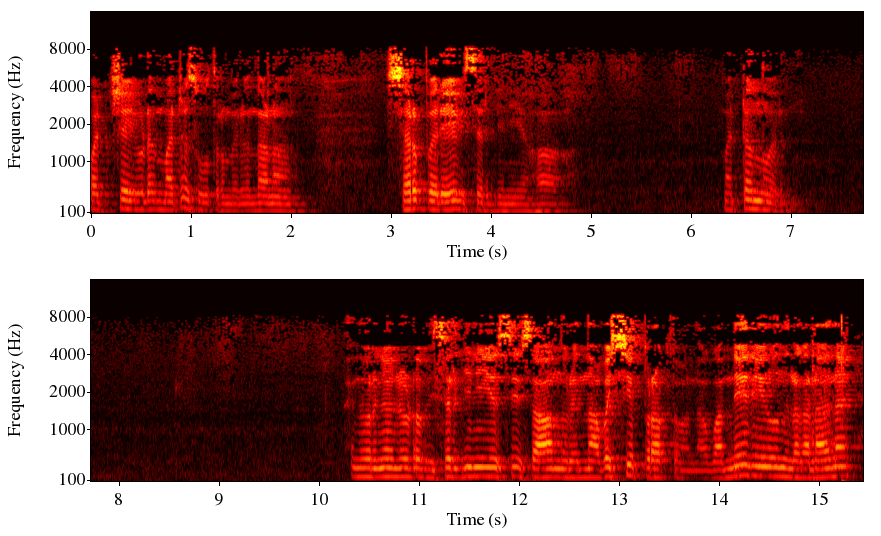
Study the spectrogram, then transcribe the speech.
പക്ഷെ ഇവിടെ മറ്റൊരു സൂത്രം വരും. എന്താണ്? ശർപ്പരെ വിസർജനീയ മറ്റൊന്ന് വരുന്നു. എന്ന് പറഞ്ഞാൽ ഇവിടെ വിസർജനീയ സാ എന്ന് പറയുന്ന അവശ്യപ്രാപ്തമല്ല. വന്നേ തീരുന്നില്ല. കാരണം അതിനെ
